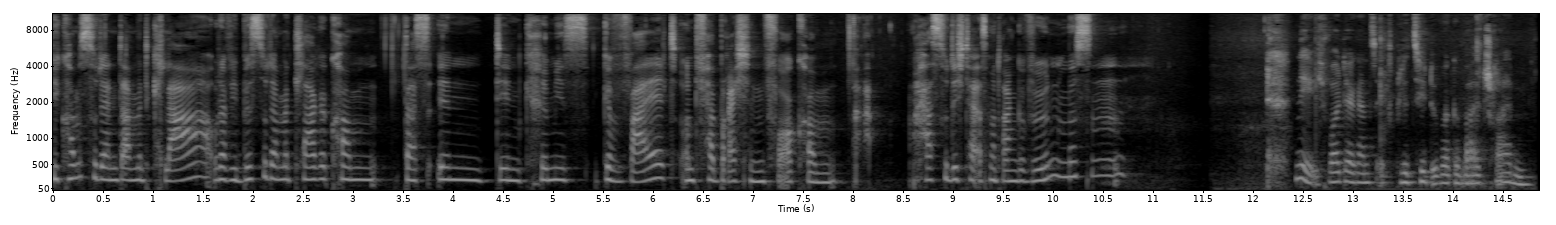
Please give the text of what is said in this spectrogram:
Wie kommst du denn damit klar oder wie bist du damit klargekommen, dass in den Krimis Gewalt und Verbrechen vorkommen? Hast du dich da erstmal dran gewöhnen müssen? Nee, ich wollte ja ganz explizit über Gewalt schreiben.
